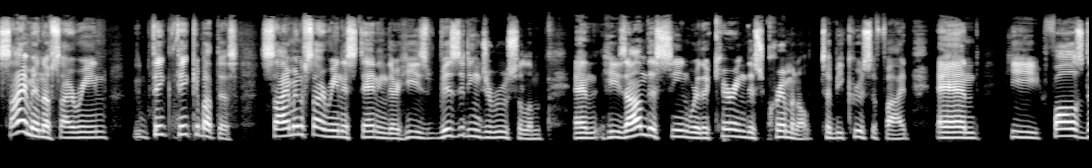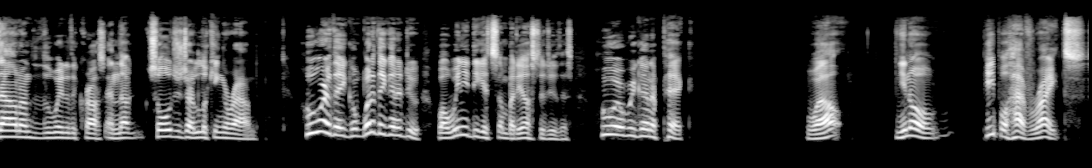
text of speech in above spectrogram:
Simon of Cyrene, Mm, think think about this. Simon of Cyrene is standing there. He's visiting Jerusalem, and he's on this scene where they're carrying this criminal to be crucified, and he falls down under the weight of the cross, and the soldiers are looking around. Who are they? What are they going to do? Well, we need to get somebody else to do this. Who are we going to pick? Well, you know, people have rights.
